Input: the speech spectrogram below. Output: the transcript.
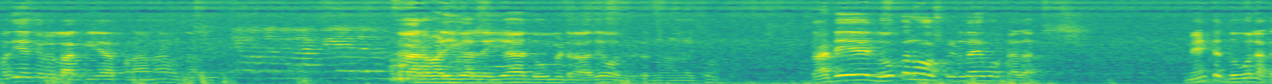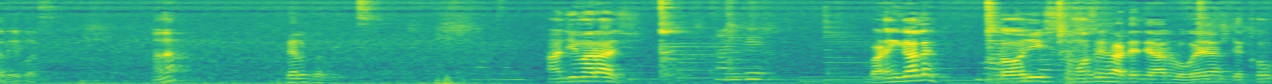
ਵਧੀਆ ਚਲੋ ਲੱਗ ਗਿਆ ਆਪਣਾ ਨਾ ਉਹਨਾਂ ਜਦੋਂ ਘਰ ਵਾਲੀ ਗੱਲ ਇਹ ਆ 2 ਮਿੰਟ ਲਾ ਦੇ ਹਸਪੀਟਲ ਨਾਲ ਨੂੰ ਇੱਥੋਂ। ਸਾਡੇ ਲੋਕਲ ਹਸਪੀਟਲ ਦਾ ਇਹ ਬਹੁਤ ਫਾਇਦਾ। ਮਿੰਟ 2 ਲੱਗਦੇ ਬਸ। ਹਨਾ? ਬਿਲਕੁਲ ਹਾਂਜੀ ਮਹਾਰਾਜ। ਹਾਂਜੀ। ਬਣੀ ਗੱਲ? ਲਓ ਜੀ ਸਮੋਸੇ ਸਾਡੇ ਤਿਆਰ ਹੋ ਗਏ ਆ ਦੇਖੋ।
